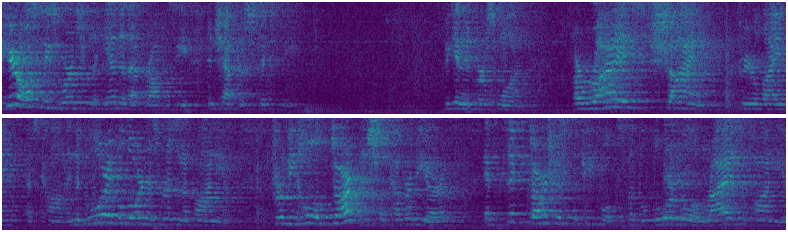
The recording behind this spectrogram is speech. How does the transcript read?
here also these words from the end of that prophecy in chapter 60. Beginning in verse 1. Arise, shine, for your light has come, and the glory of the Lord has risen upon you. For behold, darkness shall cover the earth, and thick darkness the peoples, but the Lord will arise upon you,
